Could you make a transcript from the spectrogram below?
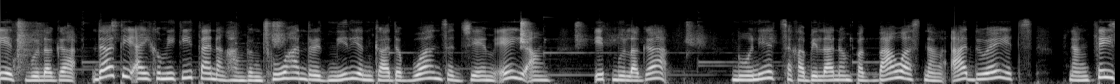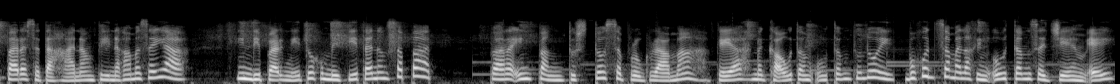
It's Bulaga. Dati ay kumikita ng hanggang 200 million kada buwan sa GMA ang It Bulaga. Ngunit sa kabila ng pagbawas ng ad rates ng tape para sa tahanang pinakamasaya, hindi pa rin ito kumikita ng sapat para impang tustos sa programa kaya nagkautang-utang tuloy. Bukod sa malaking utang sa GMA,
